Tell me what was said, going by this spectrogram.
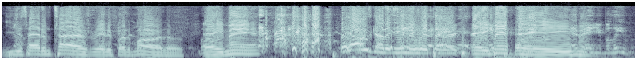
You just had them ties ready for tomorrow, though. Amen. they always gotta end it with that. Amen. That mean you Amen. believe him.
